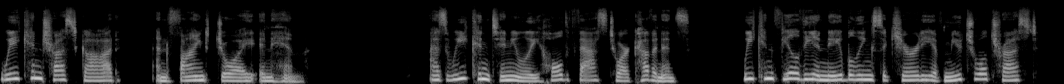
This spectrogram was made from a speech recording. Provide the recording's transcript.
we can trust God and find joy in Him. As we continually hold fast to our covenants, we can feel the enabling security of mutual trust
